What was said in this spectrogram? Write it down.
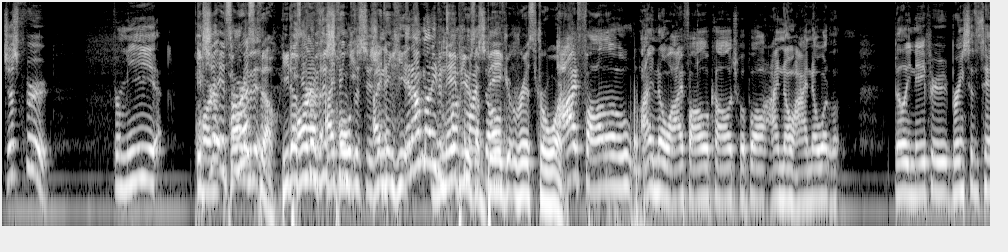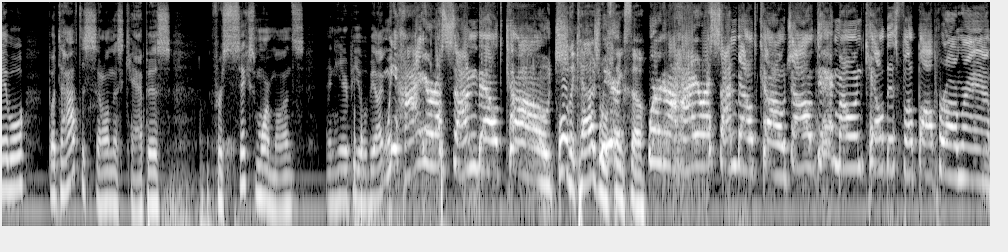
just for for me, It's, part of- it's a part of risk, it- though. He doesn't part have of this I whole think, decision. I think he, and I'm not even talking Napier's myself. a big risk reward. I follow. I know. I follow college football. I know. I know what Billy Napier brings to the table. But to have to sit on this campus for six more months and hear people be like, "We hired a Sun Belt coach." Well, the casuals We're- think so. We're gonna hire a Sun Belt coach. Oh, Dan Mullen killed this football program.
